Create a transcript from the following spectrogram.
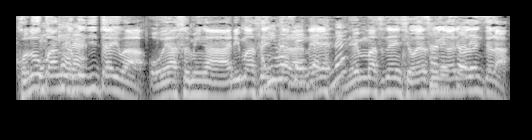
この番組自体はお休みがありませんからね。ね年末年始お休みがありませんから、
